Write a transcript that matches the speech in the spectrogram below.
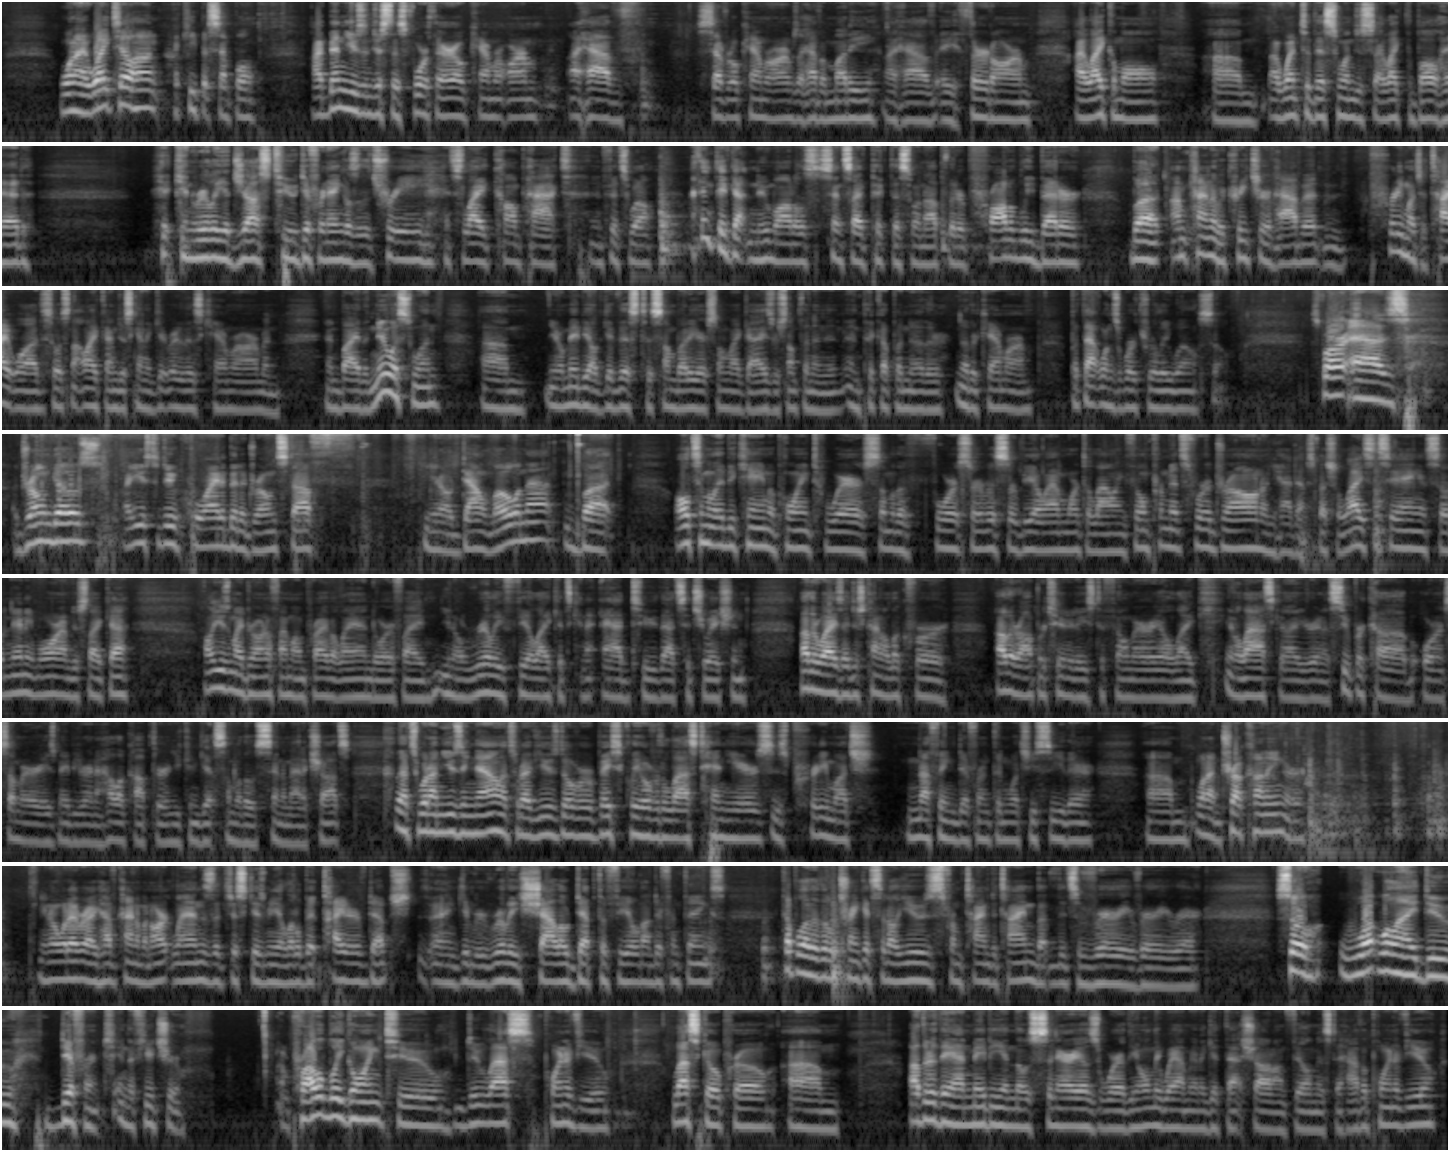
When I whitetail hunt, I keep it simple. I've been using just this fourth arrow camera arm. I have several camera arms. I have a muddy, I have a third arm. I like them all. Um, I went to this one just I like the ball head. It can really adjust to different angles of the tree. It's light, compact, and fits well. I think they've got new models since I've picked this one up that are probably better, but I'm kind of a creature of habit and pretty much a tightwad, so it's not like I'm just going to get rid of this camera arm and, and buy the newest one. Um, you know, maybe I'll give this to somebody or some of my guys or something and, and pick up another another camera arm. But that one's worked really well. So. As far as a drone goes, I used to do quite a bit of drone stuff, you know, down low in that, but ultimately became a point where some of the Forest Service or BLM weren't allowing film permits for a drone and you had to have special licensing. And so anymore, I'm just like, eh, I'll use my drone if I'm on private land or if I, you know, really feel like it's going to add to that situation. Otherwise, I just kind of look for other opportunities to film aerial like in Alaska you're in a super cub or in some areas maybe you're in a helicopter and you can get some of those cinematic shots that's what I'm using now that's what I've used over basically over the last 10 years is pretty much nothing different than what you see there um, when I'm truck hunting or you know, whatever. I have kind of an art lens that just gives me a little bit tighter of depth and give me really shallow depth of field on different things. A couple other little trinkets that I'll use from time to time, but it's very, very rare. So what will I do different in the future? I'm probably going to do less point of view, less GoPro, um, other than maybe in those scenarios where the only way I'm going to get that shot on film is to have a point of view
